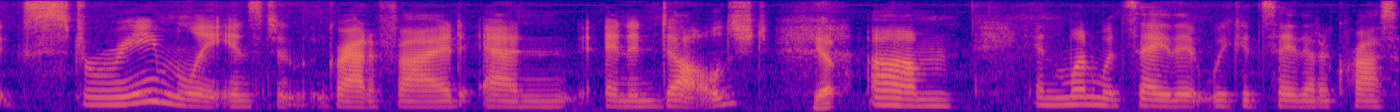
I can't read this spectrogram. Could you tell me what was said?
extremely instant gratified and, and indulged. Yep. Um, and one would say that we could say that across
